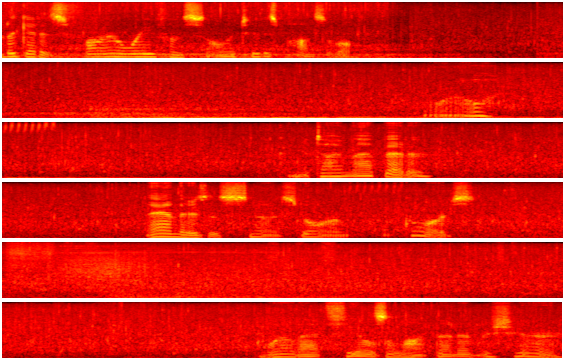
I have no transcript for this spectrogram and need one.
Now to get as far away from solitude as possible. Well, couldn't have timed that better. And there's a snowstorm, of course. Well, that feels a lot better for sure.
